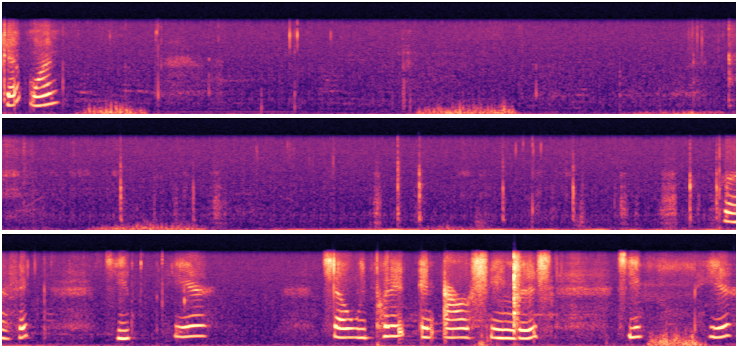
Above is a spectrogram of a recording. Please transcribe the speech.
Get one. Perfect. See here? So we put it in our fingers. See here?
